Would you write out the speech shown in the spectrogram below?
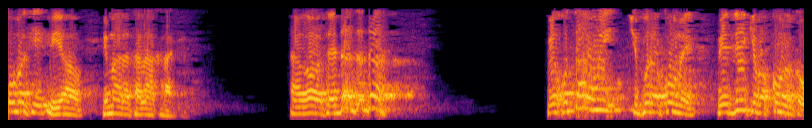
او بکی یا بیمار طلاق راکړه هغه ته دا دا وی خطا وی چې پورا کومه وی دې کې وقول کو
